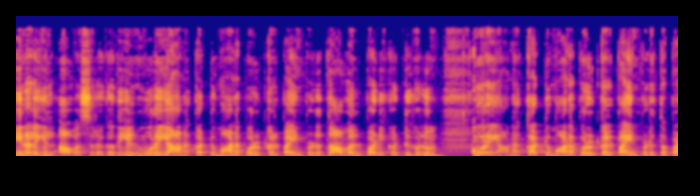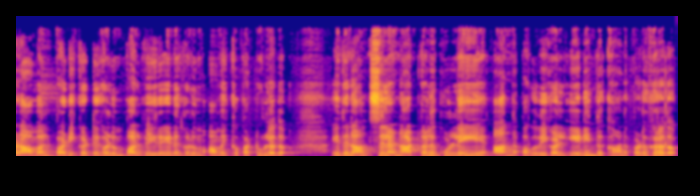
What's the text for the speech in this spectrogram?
இந்நிலையில் அவசரகதியில் முறையான கட்டுமான பொருட்கள் பயன்படுத்தாமல் படிக்கட்டுகளும் முறையான கட்டுமான பொருட்கள் பயன்படுத்தப்படாமல் படிக்கட்டுகளும் பல்வேறு இடங்களும் அமைக்கப்பட்டுள்ளது. இதனால் சில நாட்களுக்குள்ளேயே அந்த பகுதிகள் இடிந்து காணப்படுகிறது.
